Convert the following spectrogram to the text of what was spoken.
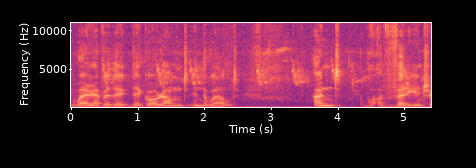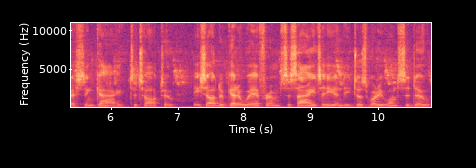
wherever they, they go around in the world. And what a very interesting guy to talk to. He sort of get away from society and he does what he wants to do.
